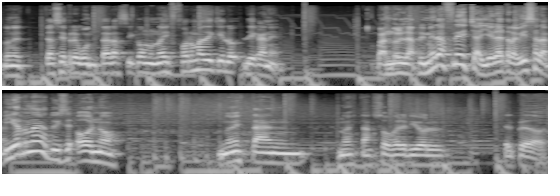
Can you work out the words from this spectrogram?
Donde te hace preguntar así como no hay forma de que lo, le gane. Cuando en la primera flecha y él atraviesa la pierna, tú dices, oh no, no es tan, no es tan soberbio el, el depredador.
